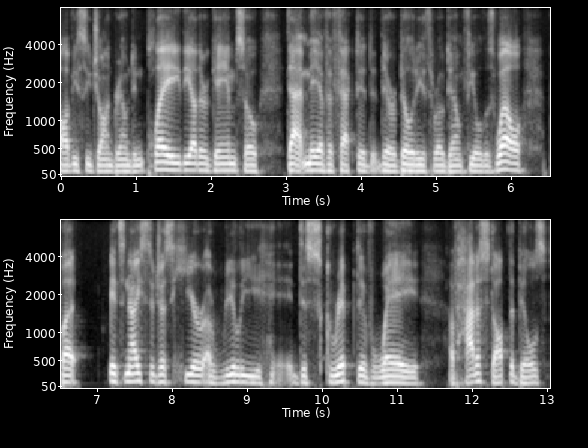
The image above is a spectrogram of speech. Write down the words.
Obviously, John Brown didn't play the other game, so that may have affected their ability to throw downfield as well. But it's nice to just hear a really descriptive way of how to stop the Bills'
